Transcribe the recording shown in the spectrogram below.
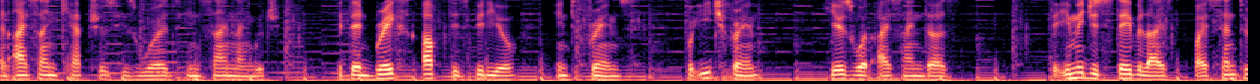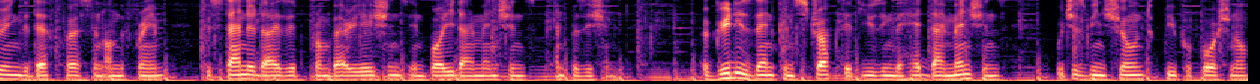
and iSign captures his words in sign language. It then breaks up this video into frames. For each frame, here's what iSign does. The image is stabilized by centering the deaf person on the frame to standardize it from variations in body dimensions and position. A grid is then constructed using the head dimensions, which has been shown to be proportional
